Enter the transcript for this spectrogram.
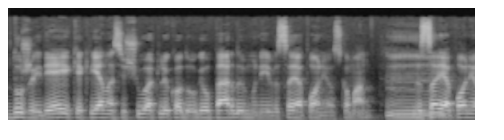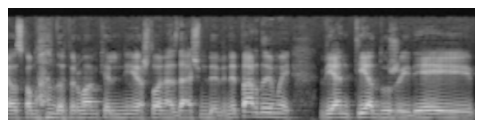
Du žaidėjai, kiekvienas iš jų atliko daugiau perdavimų nei visa Japonijos komanda. Mm. Visa Japonijos komanda pirmam kelnyje 89 perdavimai. Vien tie du žaidėjai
